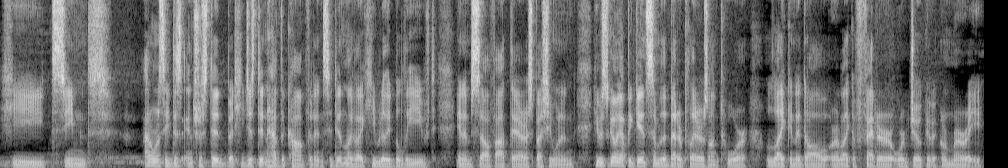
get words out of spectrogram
He seemed, I don't want to say disinterested, but he just didn't have the confidence. It didn't look like he really believed in himself out there, especially when he was going up against some of the better players on tour, like a Nadal or like a Federer or Djokovic or Murray,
